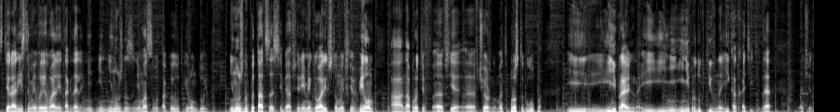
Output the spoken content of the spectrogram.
с террористами воевали и так далее. Не, не- не нужно заниматься вот такой вот ерундой. Не нужно пытаться себя все время говорить, что мы все в белом, а напротив э, все э, в черном. Это просто глупо. И, и- неправильно, и, и и непродуктивно, и как хотите, да. Значит,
